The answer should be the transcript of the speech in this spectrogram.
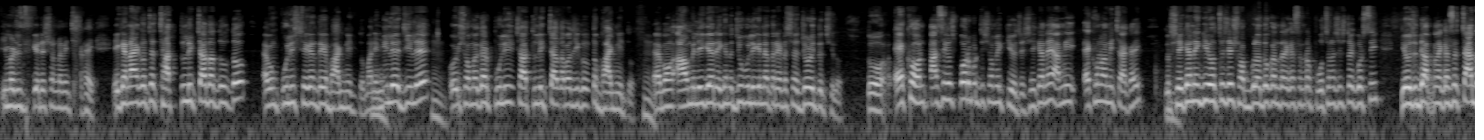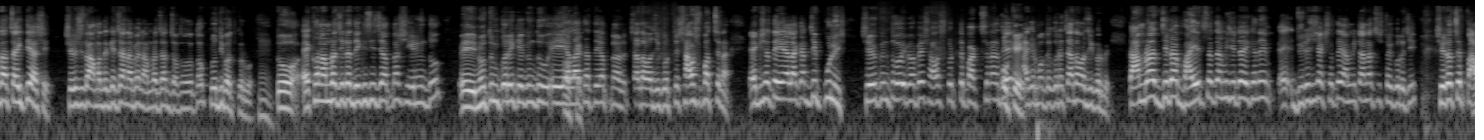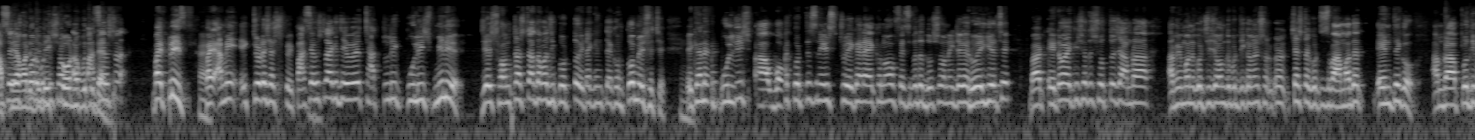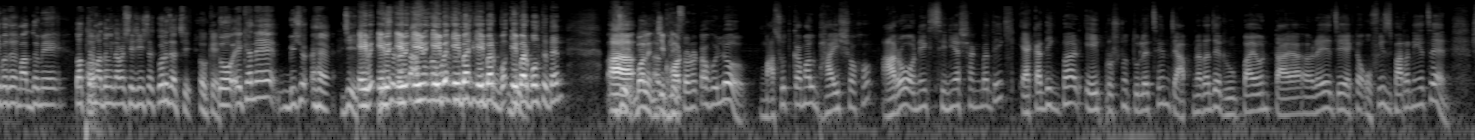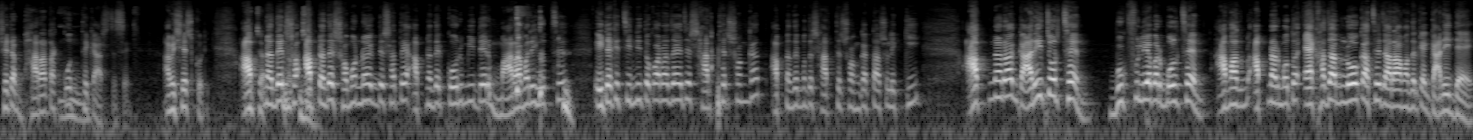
ইমার্জেন্সি গেটের সামনে আমি চা খাই। এখানে আগে হচ্ছে ছাত্রলীগ চাঁদা তুলতো এবং পুলিশ সেখান থেকে ভাগ নিত। মানে মিলে জিলে ওই সময়কার পুলিশ ছাত্রলীগ চাঁদাবাজি করতো ভাগ নিত। এবং আওয়ামী লীগের এখানে যুবলীগের নেতারা এটার সাথে জড়িত ছিল। তো এখন পাঁচই পরবর্তী সময় কি হচ্ছে? সেখানে আমি এখন আমি চা খাই। তো সেখানে গিয়ে হচ্ছে যে সবগুলো দোকানদারের কাছে আমরা পৌঁছানোর চেষ্টা করছি। কেউ যদি আপনার কাছে চাঁদা চাইতে আসে সেটা শুধু আমাদেরকে জানাবেন আমরা যার যথাযথ প্রতিবাদ করব। তো এখন আমরা যেটা দেখেছি যে আপনার সেখানে কিন্তু এই নতুন করে কেউ কিন্তু এই এলাকাতে আপনার চাঁদাবাজি করতে সাহস পাচ্ছে না। একই সাথে এই এলাকার যে পুলিশ সেও কিন্তু ওইভাবে সাহস করতে পারছে না যে আগের মতো করে চাঁদাবাজি করবে। তা আমরা যেটা ভাইয়ের সাথে আমি যেটা এখানে দুইটা জিনিস একসাথে আমি টানার চেষ্টা করেছি সেটা হচ্ছে পাশে ভাই প্লিজ হ্যাঁ। ভাই আমি একটু শেষ করি। পাশে আগস্টের আগে যেভাবে ছাত্রলীগ পুলিশ মিলিয়ে যে সন্ত্রাস চাঁদাবাজি করতো এটা কিন্তু এখন কমে এসেছে। এখানে পুলিশ ওয়ার্ক করতেছে ইটস ট্রু এখানে এখনও ফেসিবাদের দোষ অনেক জায়গায় রয়ে গিয়েছে। বাট এটাও একই সাথে সত্য যে আমরা আমি মনে করছি যে অন্তর্বর্তীকালীন সরকার চেষ্টা করতেছে বা আমাদের এন্ড থেকেও আমরা প্রতিবাদের মাধ্যমে তথ্যের মাধ্যমে আমরা সেই জিনিসটা করে যাচ্ছি। তো এখানে বিষয় হ্যাঁ জি। এবার- এবার- বলতে দেন বলেন, জি, ঘটনাটা হইল মাসুদ কামাল ভাই সহ আরও অনেক সিনিয়র সাংবাদিক একাধিকবার এই প্রশ্ন তুলেছেন যে আপনারা যে রূপায়ণ টায়ারে যে একটা অফিস ভাড়া নিয়েছেন সেটা ভাড়াটা থেকে আসতেছে? আমি শেষ করি। আপনাদের আপনাদের সমন্বয়কদের সাথে আপনাদের কর্মীদের মারামারি হচ্ছে। এটাকে চিহ্নিত করা যায় যে স্বার্থের সংঘাত। আপনাদের মধ্যে স্বার্থের সংঘাতটা আসলে কি? আপনারা গাড়ি চড়ছেন বুক ফুলিয়ে আবার বলছেন আমার আপনার মতো এক হাজার লোক আছে যারা আমাদেরকে গাড়ি দেয়।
